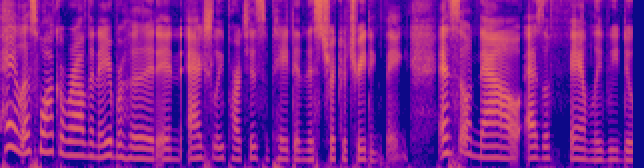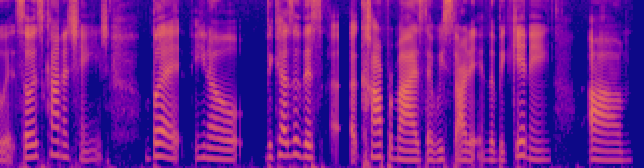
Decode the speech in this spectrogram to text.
hey, let's walk around the neighborhood and actually participate in this trick or treating thing. And so now, as a family, we do it. So it's kind of changed. But you know, because of this uh, compromise that we started in the beginning, um,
